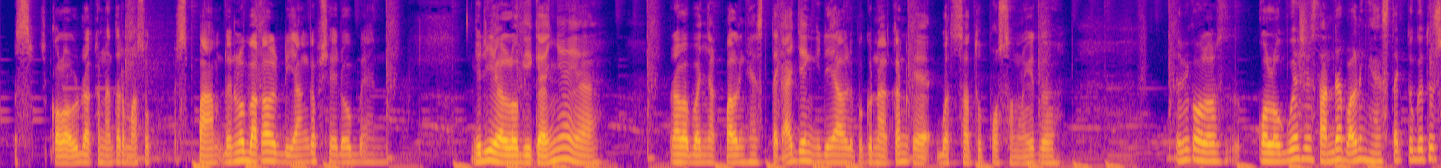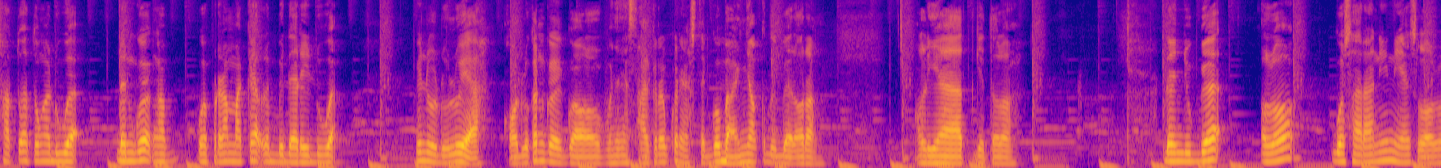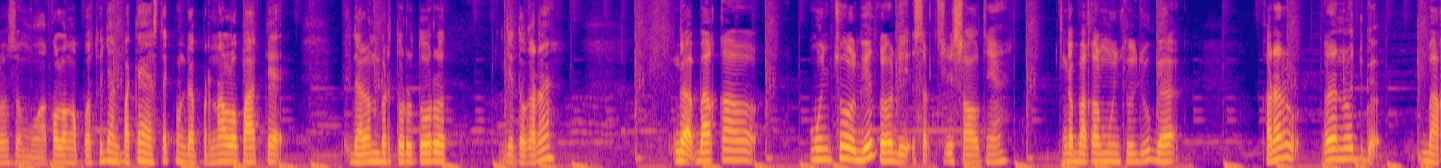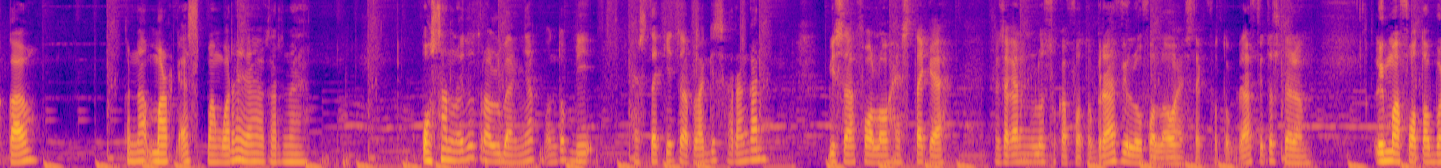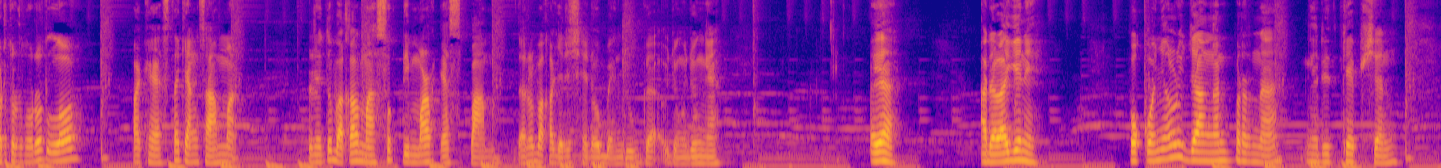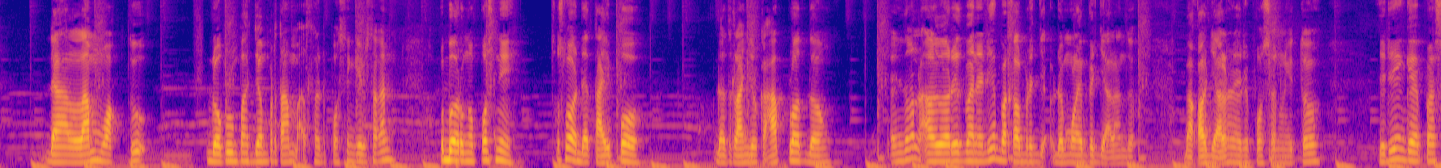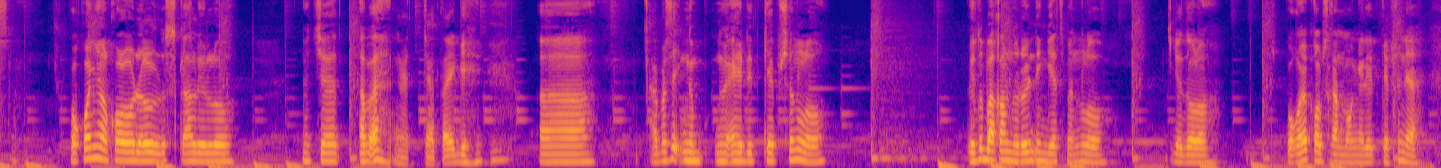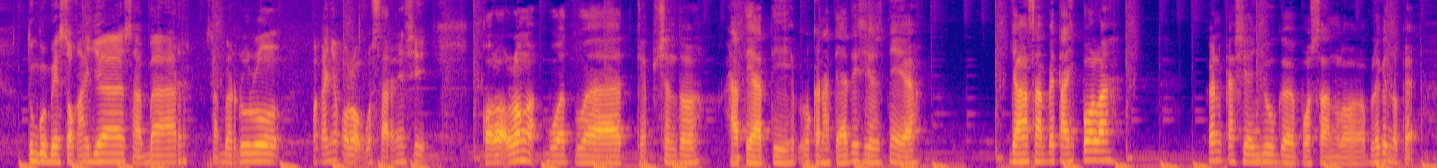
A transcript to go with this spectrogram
kalau udah kena termasuk spam dan lu bakal dianggap shadow ban. Jadi ya logikanya ya berapa banyak paling hashtag aja yang ideal dipergunakan kayak buat satu posting gitu. Tapi kalau kalau gue sih standar paling hashtag tuh gue tuh satu atau nggak dua. Dan gue nggak gue pernah pakai lebih dari dua. Ini dulu dulu ya. Kalau dulu kan gue gue punya Instagram kan hashtag gue banyak tuh biar orang lihat gitu loh. Dan juga lo gue saranin ya selalu semua. Kalau ngepost tuh jangan pakai hashtag yang udah pernah lo pakai. Dalam berturut-turut gitu. Karena nggak bakal muncul gitu loh di search resultnya. Nggak bakal muncul juga. Karena lu dan lu juga bakal kena mark as spam karena ya karena posan lo itu terlalu banyak untuk di hashtag itu. Apalagi sekarang kan bisa follow hashtag ya. Misalkan lo suka fotografi lo follow hashtag fotografi terus dalam lima foto berturut-turut lo pakai hashtag yang sama. Dan itu bakal masuk di mark as spam. Dan lo bakal jadi shadow ban juga ujung-ujungnya. Oh iya ada lagi nih. Pokoknya lu jangan pernah ngedit caption dalam waktu 24 jam pertama setelah diposting kayak misalkan lu baru ngepost nih terus lo ada typo. Udah terlanjur ke upload dong. Dan itu kan algoritmanya dia bakal udah mulai berjalan tuh. Bakal jalan dari posting itu. Jadi yang kayak pas pokoknya kalau udah lu sekali lo ngechat apa eh ngechat lagi. Uh, apa sih nge, nge caption lo itu bakal nurunin engagement lo gitu loh. Pokoknya kalau misalkan mau ngedit caption ya tunggu besok aja sabar sabar dulu. Makanya kalau besarnya sih kalau lo nggak buat buat caption tuh hati-hati bukan hati-hati sih maksudnya ya. Jangan sampai typo lah. Kan kasihan juga posan lo apalagi untuk kayak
